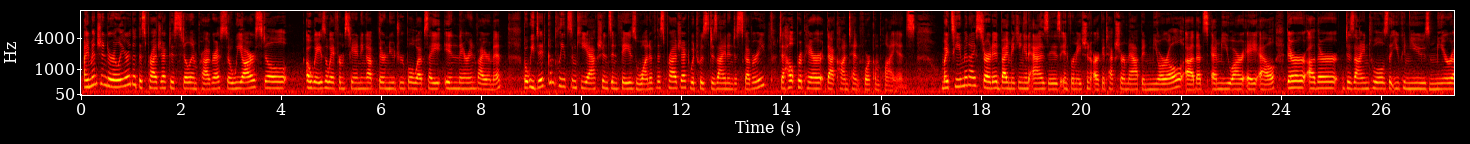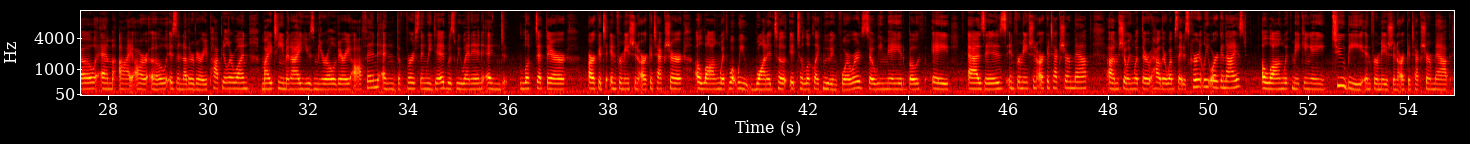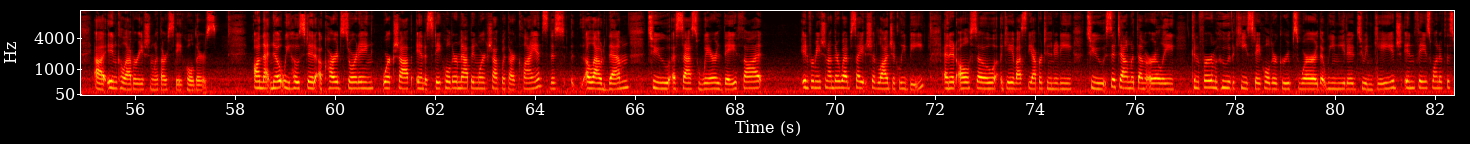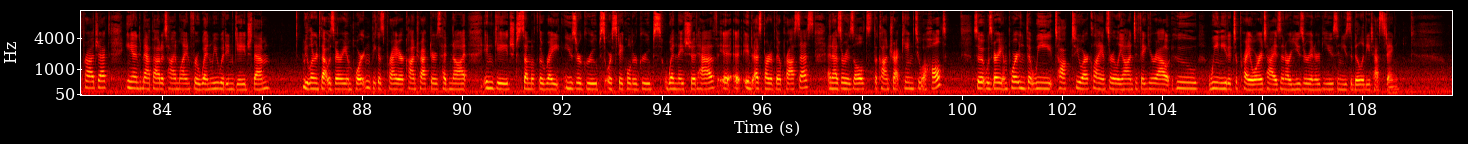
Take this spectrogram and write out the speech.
I mentioned earlier that this project is still in progress, so we are still a ways away from standing up their new Drupal website in their environment. But we did complete some key actions in phase one of this project, which was design and discovery, to help prepare that content for compliance. My team and I started by making an as is information architecture map in Mural. Uh, that's M U R A L. There are other design tools that you can use. Miro, M I R O, is another very popular one. My team and I use Mural very often, and the first thing we did was we went in and looked at their architect information architecture along with what we wanted to it to look like moving forward so we made both a as is information architecture map um, showing what their how their website is currently organized along with making a to be information architecture map uh, in collaboration with our stakeholders On that note, we hosted a card sorting workshop and a stakeholder mapping workshop with our clients. This allowed them to assess where they thought information on their website should logically be. And it also gave us the opportunity to sit down with them early, confirm who the key stakeholder groups were that we needed to engage in phase one of this project, and map out a timeline for when we would engage them we learned that was very important because prior contractors had not engaged some of the right user groups or stakeholder groups when they should have it, it, as part of their process. And as a result, the contract came to a halt. So it was very important that we talked to our clients early on to figure out who we needed to prioritize in our user interviews and usability testing.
